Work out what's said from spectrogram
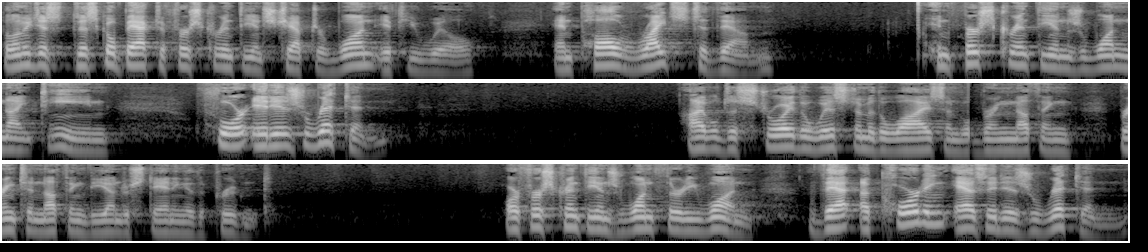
But let me just, just go back to 1 Corinthians chapter 1, if you will. And Paul writes to them in 1 Corinthians 1.19, For it is written, I will destroy the wisdom of the wise and will bring nothing bring to nothing the understanding of the prudent. Or 1 Corinthians 1:31, that according as it is written,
